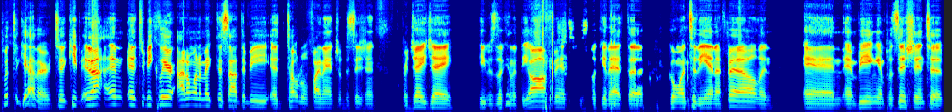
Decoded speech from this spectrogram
put together to keep and, I, and and to be clear, I don't want to make this out to be a total financial decision for JJ. He was looking at the offense. He's looking at the going to the NFL and and and being in position to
